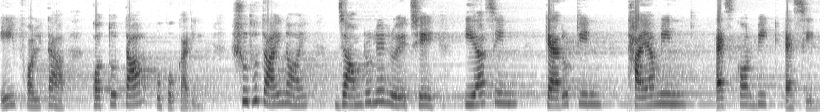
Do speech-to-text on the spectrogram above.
এই ফলটা কতটা উপকারী। শুধু তাই নয় জামরুলের রয়েছে niacin, carotene, thiamine, ascorbic acid.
